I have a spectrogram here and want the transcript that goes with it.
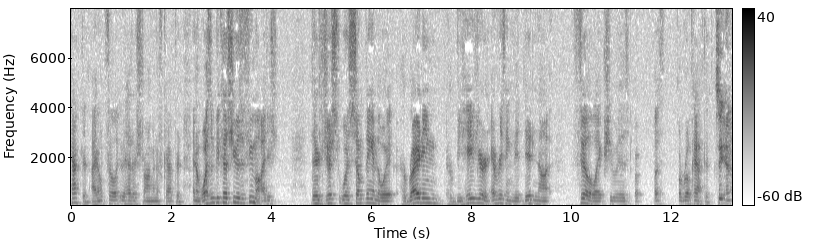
captain. I don't feel like they had a strong enough captain, and it wasn't because she was a female. I just there just was something in the way her writing, her behavior, and everything that did not feel like she was a, a, a real captain. See, and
